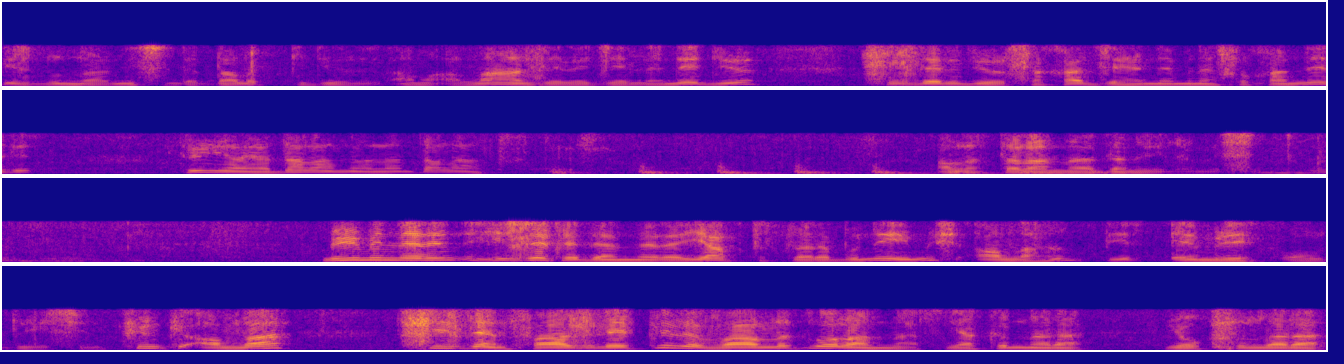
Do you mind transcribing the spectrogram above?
biz bunların içinde dalıp gidiyoruz. Ama Allah Azze ve Celle ne diyor? Sizleri diyor sakar cehennemine sokan nedir? Dünyaya dalanlarla dal artık diyor. Allah dalanlardan eylemesin. Müminlerin hicret edenlere yaptıkları bu neymiş? Allah'ın bir emri olduğu için. Çünkü Allah sizden faziletli ve varlıklı olanlar, yakınlara, yoksullara,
